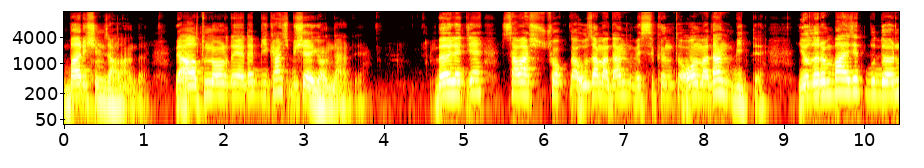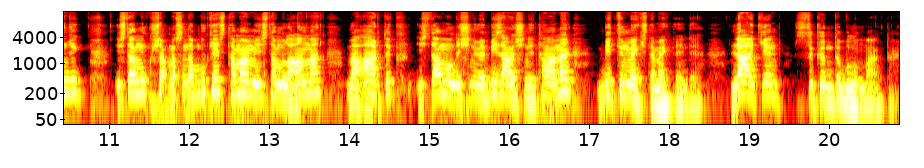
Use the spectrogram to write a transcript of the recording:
barış imzalandı. Ve Altın Ordu'ya da birkaç bir şey gönderdi. Böylece savaş çok da uzamadan ve sıkıntı olmadan bitti. Yıldırım Bayezid bu dördüncü İstanbul kuşatmasında bu kez tamamen İstanbul'u almak ve artık İstanbul işini ve Bizans işini tamamen bitirmek istemekteydi. Lakin sıkıntı bulunmaktaydı.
